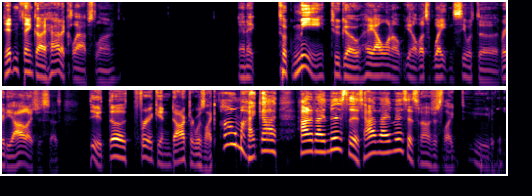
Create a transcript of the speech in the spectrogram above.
Didn't think I had a collapsed lung. And it took me to go, hey, I want to, you know, let's wait and see what the radiologist says dude, the freaking doctor was like, "Oh my god, how did I miss this? How did I miss this?" And I was just like, "Dude,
